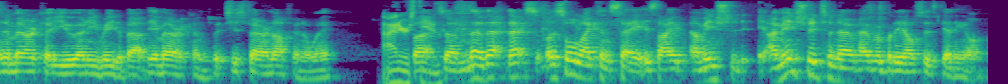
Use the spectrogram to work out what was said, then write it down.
In America, you only read about the Americans, which is fair enough in a way. I understand. But um, no, that, that's that's all I can say. Is I, I'm interested. I'm interested to know how everybody else is getting on.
